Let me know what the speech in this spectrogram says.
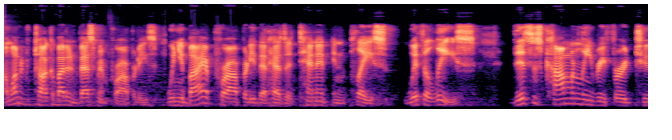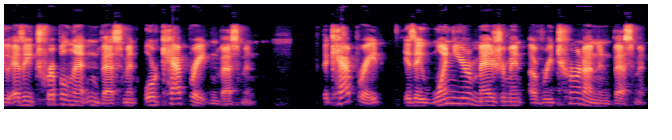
I wanted to talk about investment properties. When you buy a property that has a tenant in place with a lease, this is commonly referred to as a triple net investment or cap rate investment. The cap rate is a one year measurement of return on investment,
